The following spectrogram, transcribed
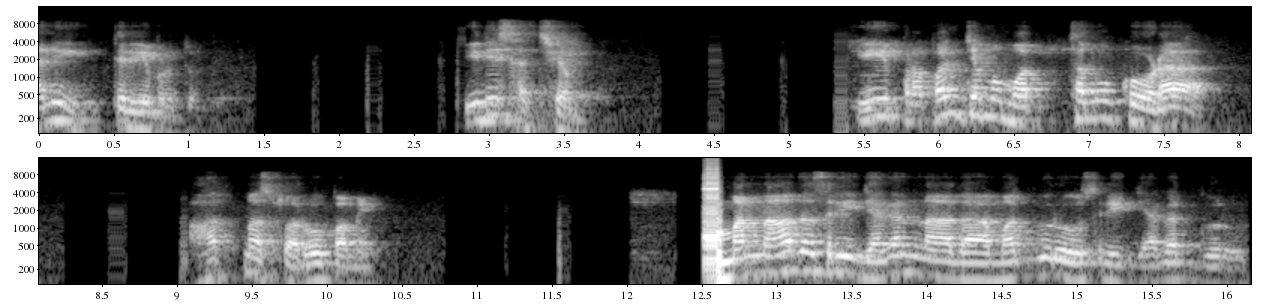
అని తెలియబడుతుంది. ఇది సత్యం. ఈ ప్రపంచము మొత్తము కూడా ఆత్మస్వరూపమే. మన్నాద శ్రీ జగన్నాథ మద్గురు శ్రీ జగద్గురు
